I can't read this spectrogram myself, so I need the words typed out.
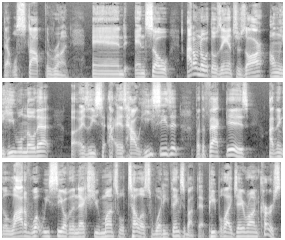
that will stop the run? And and so I don't know what those answers are. Only he will know that, uh, at least as how he sees it. But the fact is, I think a lot of what we see over the next few months will tell us what he thinks about that. People like Jayron Kearse,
